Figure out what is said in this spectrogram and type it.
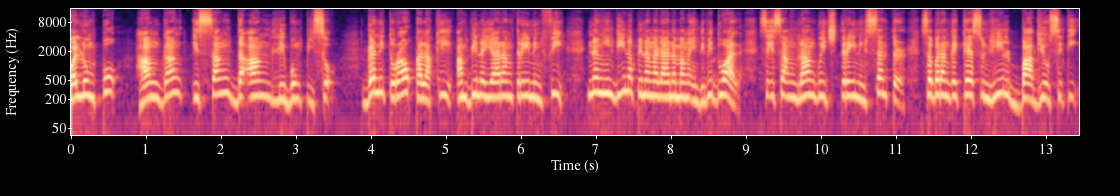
80 hanggang 100,000 piso. Ganito raw kalaki ang binayarang training fee nang hindi na pinangalan ng mga individual sa isang language training center sa Barangay Quezon Hill, Baguio City.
